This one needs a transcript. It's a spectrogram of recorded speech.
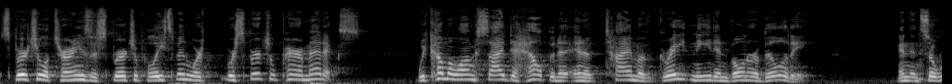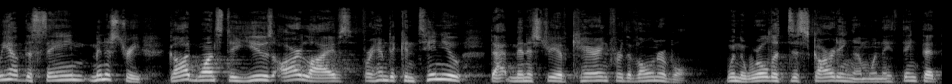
spiritual attorneys or spiritual policemen. We're, we're spiritual paramedics. We come alongside to help in a, in a time of great need and vulnerability. And, and so we have the same ministry. God wants to use our lives for Him to continue that ministry of caring for the vulnerable when the world is discarding them, when they think that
